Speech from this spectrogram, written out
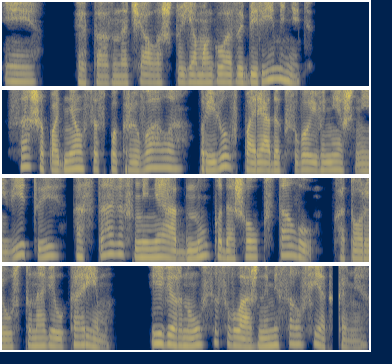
и это означало, что я могла забеременеть? Саша поднялся с покрывала, привел в порядок свой внешний вид и, оставив меня одну, подошел к столу, который установил Карим, и вернулся с влажными салфетками.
